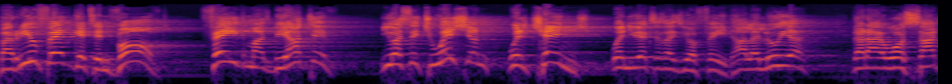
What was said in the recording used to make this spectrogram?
but real faith gets involved. Faith must be active. Your situation will change when you exercise your faith. Hallelujah. That I was sad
